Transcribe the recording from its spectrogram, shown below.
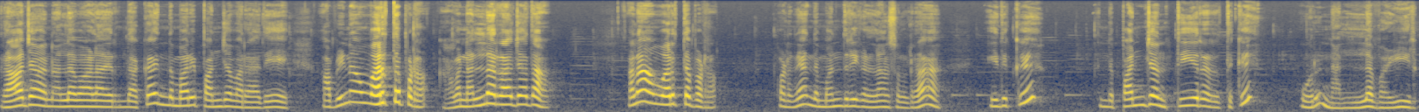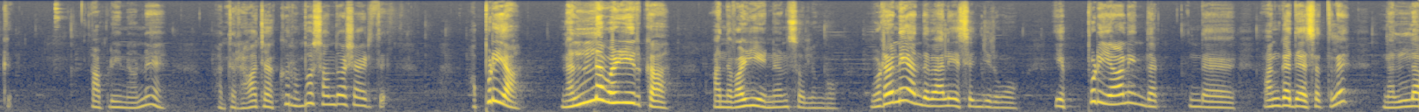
ராஜா நல்லவாளாக இருந்தாக்கா இந்த மாதிரி பஞ்சம் வராதே அப்படின்னு அவன் வருத்தப்படுறான். அவன் நல்ல ராஜா தான். ஆனால் அவன் வருத்தப்படுறான். உடனே அந்த மந்திரிகள்லாம் சொல்கிறான் இதுக்கு இந்த பஞ்சம் தீரறதுக்கு ஒரு நல்ல வழி இருக்குது அப்படின்னோடனே அந்த ராஜாவுக்கு ரொம்ப சந்தோஷம் ஆயிடுது அப்படியா? நல்ல வழி இருக்கா? அந்த வழி என்னன்னு சொல்லுங்க. உடனே அந்த வேலையை செஞ்சிடுவோம் எப்படியான்னு இந்த இந்த அங்க தேசத்தில் நல்லா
